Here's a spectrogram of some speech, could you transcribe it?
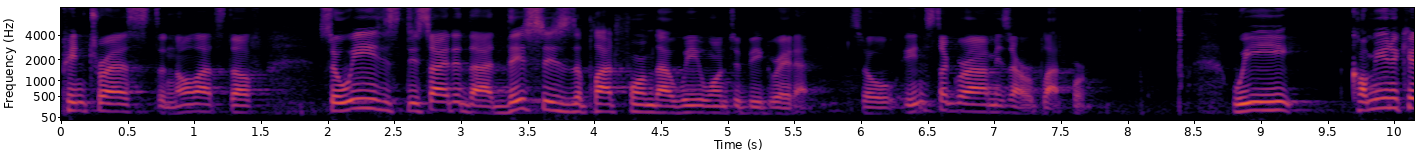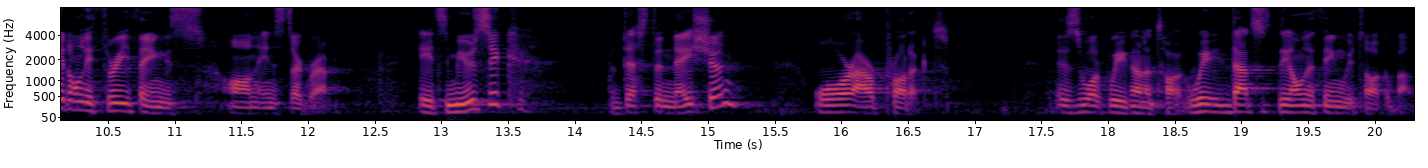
Pinterest and all that stuff. So we decided that this is the platform that we want to be great at. So Instagram is our platform. We communicate only three things on Instagram. It's music, the destination, or our product. This is what we're going to talk. We, that's the only thing we talk about.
